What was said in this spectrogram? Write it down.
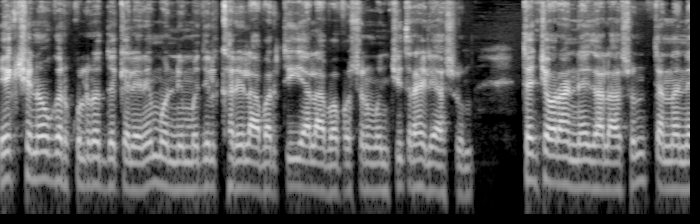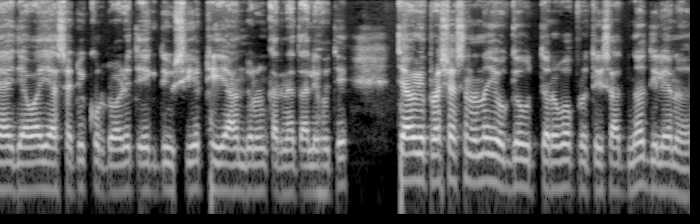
एकशे नऊ घरकुल रद्द केल्याने मोडणीमधील खरे लाभार्थी या लाभापासून वंचित राहिले असून त्यांच्यावर अन्याय झाला असून त्यांना न्याय द्यावा यासाठी कुर्डवाडीत एक दिवसीय ठिय्या आंदोलन करण्यात आले होते. त्यावेळी प्रशासनानं योग्य उत्तर व प्रतिसाद न दिल्यानं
